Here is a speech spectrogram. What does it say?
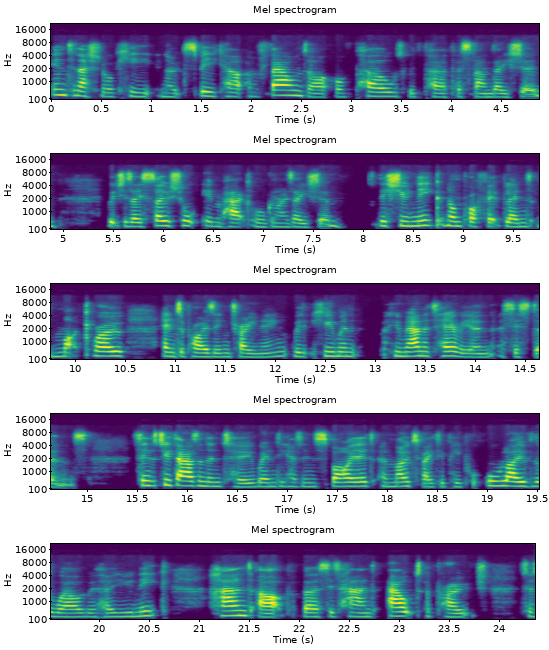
international keynote speaker, and founder of Pearls with Purpose Foundation, which is a social impact organisation. This unique nonprofit blends micro enterprising training with human humanitarian assistance since 2002, Wendy has inspired and motivated people all over the world with her unique hand up versus hand out approach to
